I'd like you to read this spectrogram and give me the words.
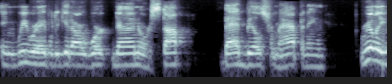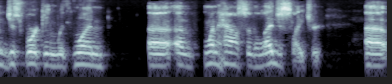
and we were able to get our work done or stop bad bills from happening. Really, just working with one uh, of one house of the legislature. Uh,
